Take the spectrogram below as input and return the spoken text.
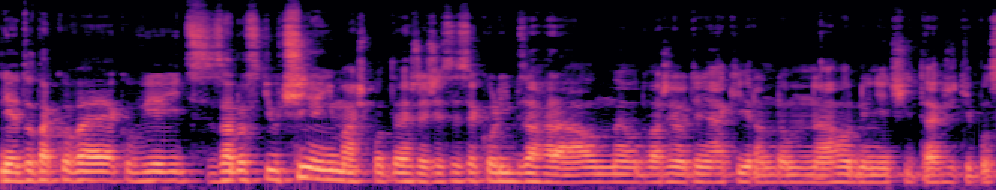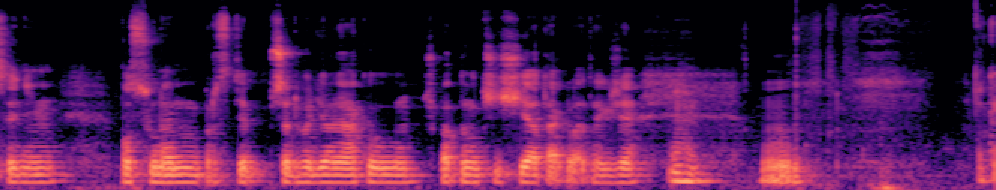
je to takové jako vějíc zadosti učinění máš po té hře, že jsi jako líp zahrál, neodvařil tě nějaký random náhodný něčí tak, že ti posledním posunem prostě předhodil nějakou špatnou číši a takhle, takže Mhm. mm, Ok,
